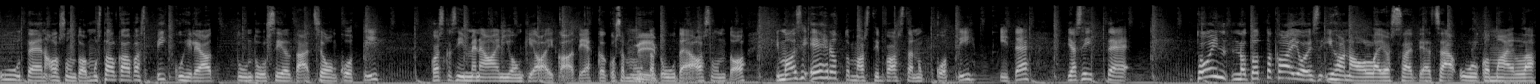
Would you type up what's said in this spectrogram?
uuteen asuntoon, musta alkaa vasta pikkuhiljaa tuntua siltä, että se on koti. Koska siinä menee aina jonkin aikaa, tiedätkö, kun sä muutat Niin. niin. uuteen asuntoon. Niin mä olisin ehdottomasti vastannut koti itse. Ja sitten toin, no totta kai olisi ihana olla jossain, tiedät sä, ulkomailla,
